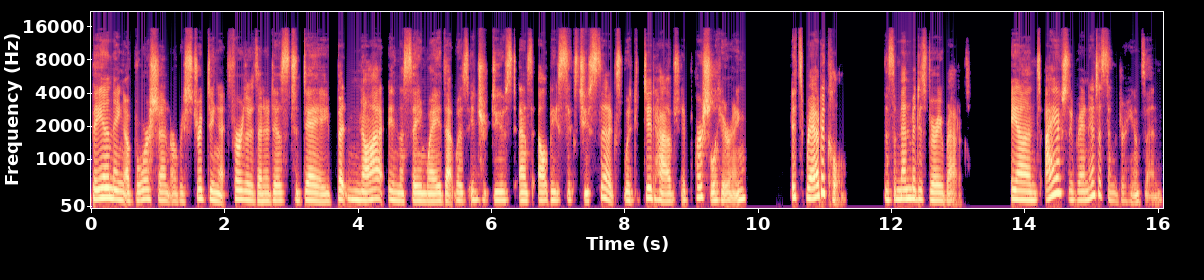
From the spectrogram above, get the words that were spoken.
banning abortion or restricting it further than it is today, but not in the same way that was introduced as LB 626, which did have a partial hearing. It's radical. This amendment is very radical. And I actually ran into Senator Hansen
